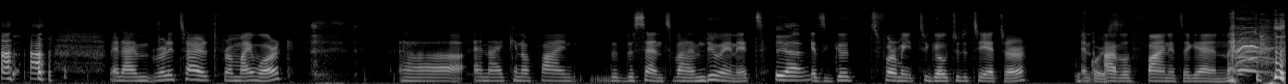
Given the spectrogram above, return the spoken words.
when I'm really tired from my work. Uh, and I cannot find the, the sense why I'm doing it. Yeah. It's good for me to go to the theater, Of and course. I will find it again.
